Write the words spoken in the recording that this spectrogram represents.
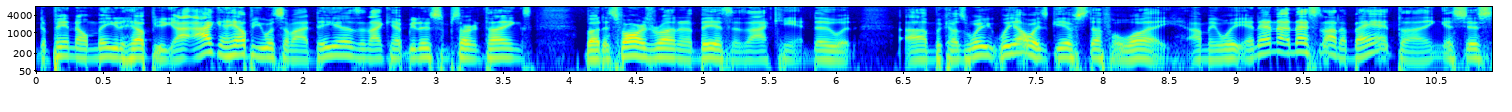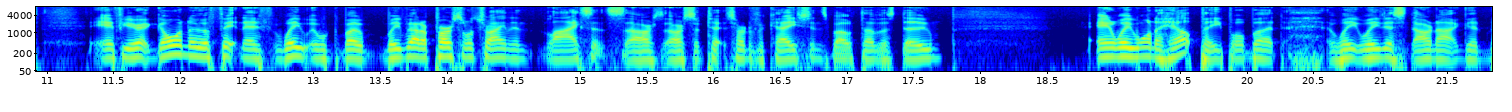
depending on me to help you. I, I can help you with some ideas and I can help you do some certain things, but as far as running a business, I can't do it uh, because we, we always give stuff away. I mean, we and then, that's not a bad thing. It's just if you're going to a fitness, we- we've got a personal training license, our our certifications, both of us do and we want to help people, but we, we just are not good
